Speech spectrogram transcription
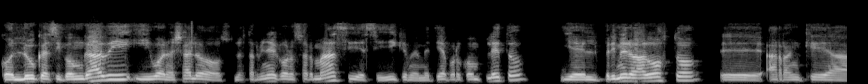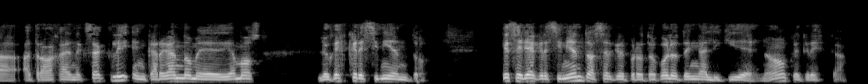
con Lucas y con Gaby y bueno, ya los, los terminé de conocer más y decidí que me metía por completo y el primero de agosto eh, arranqué a, a trabajar en Exactly encargándome, digamos, lo que es crecimiento ¿Qué sería crecimiento? Hacer que el protocolo tenga liquidez, ¿no? Que crezca.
